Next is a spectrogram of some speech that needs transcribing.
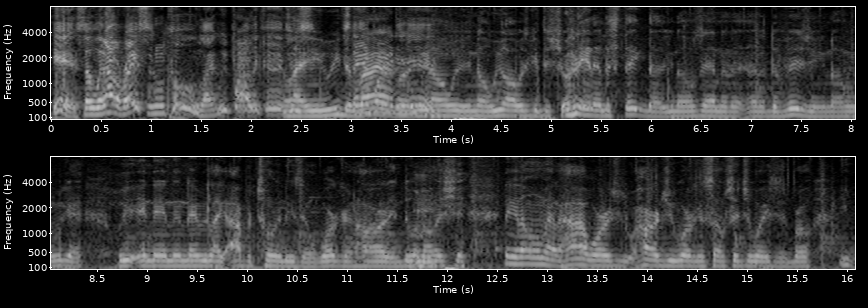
yeah. So without racism, cool. Like we probably could just Like we stay divided, apart. but you know, we, you know, we always get the short end of the stick, though. You know what I'm saying? Of the, of the division, you know, what I mean, we got we, and then then they be like opportunities and working hard and doing all Mm-hmm. this shit. Nigga, no matter how hard you, hard you work in some situations, bro. You,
